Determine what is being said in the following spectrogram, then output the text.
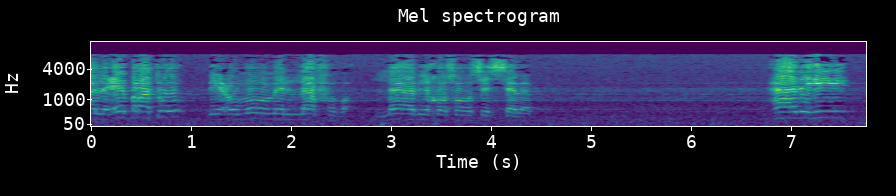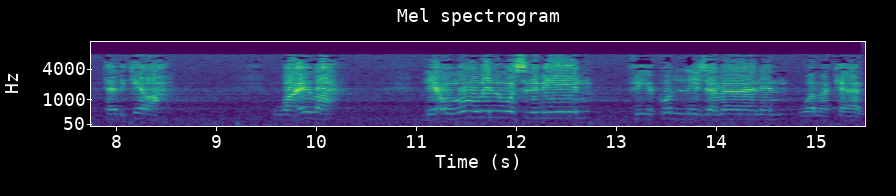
العبرة بعموم اللفظ لا بخصوص السبب. هذه تذكرة وعظه لعموم المسلمين في كل زمان ومكان.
